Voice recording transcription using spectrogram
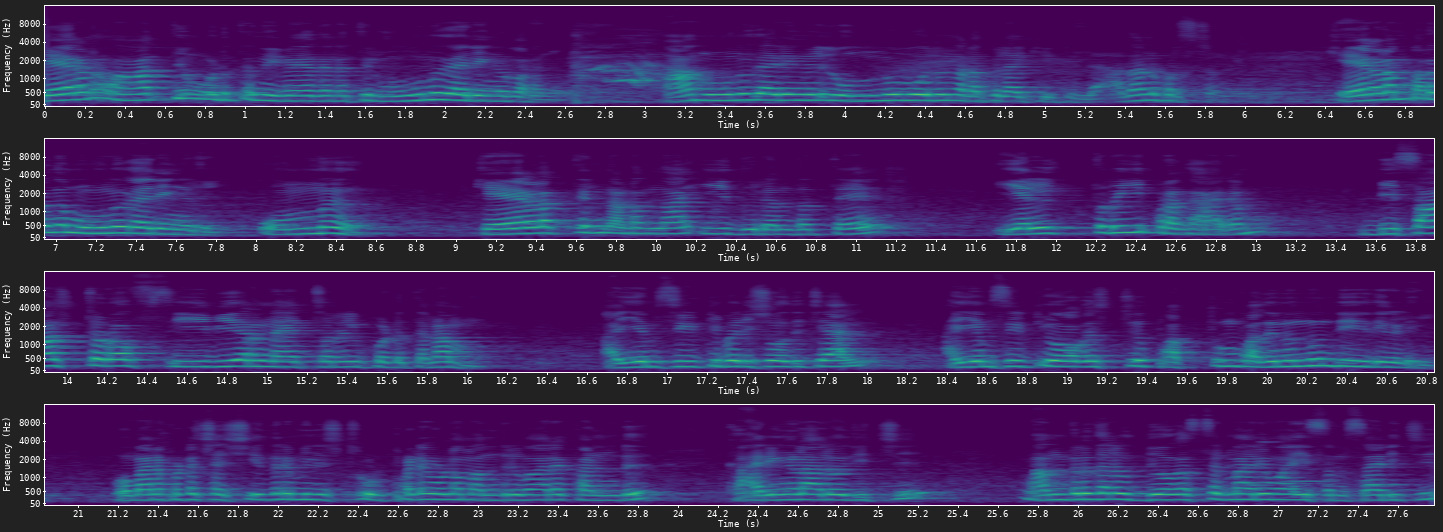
കേരളം ആദ്യം കൊടുത്ത നിവേദനത്തിൽ മൂന്ന് കാര്യങ്ങൾ പറഞ്ഞു. ആ മൂന്ന് കാര്യങ്ങളിൽ ഒന്നുപോലും നടപ്പിലാക്കിയിട്ടില്ല. അതാണ് പ്രശ്നം. കേരളം പറഞ്ഞ മൂന്ന് കാര്യങ്ങളിൽ ഒന്ന് കേരളത്തിൽ നടന്ന ഈ ദുരന്തത്തെ എൽ ത്രീ പ്രകാരം ഡിസാസ്റ്റർ ഓഫ് സീവിയർ നാച്ചുറൽ പെടുത്തണം. ഐ എം സി ടി പരിശോധിച്ചാൽ I M C T August പത്തും പതിനൊന്നും തീയതികളിൽ ബഹുമാനപ്പെട്ട ശശീന്ദ്ര മിനിസ്റ്റർ ഉൾപ്പെടെയുള്ള മന്ത്രിമാരെ കണ്ട് കാര്യങ്ങൾ ആലോചിച്ച് മന്ത്രിതല ഉദ്യോഗസ്ഥന്മാരുമായി സംസാരിച്ച്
